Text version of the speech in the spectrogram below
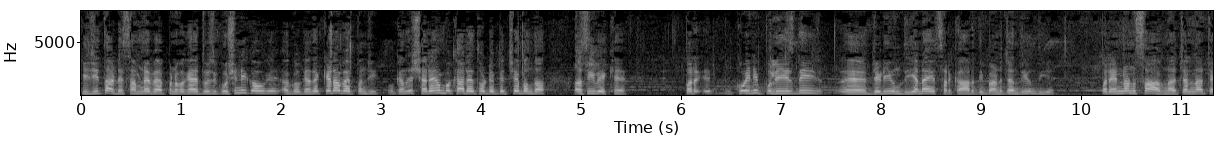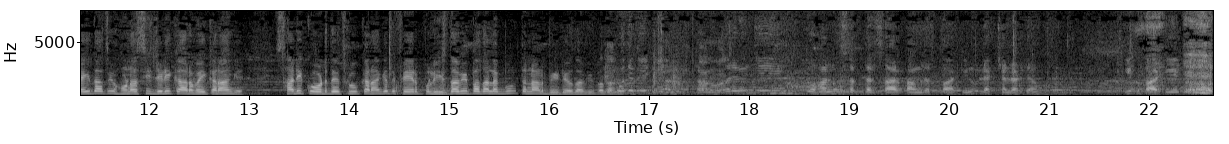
ਕਿ ਜੀ ਤੁਹਾਡੇ ਸਾਹਮਣੇ ਵੈਪਨ ਵਿਖਾਇਆ, ਤੁਸੀਂ ਕੁਝ ਨਹੀਂ ਕਹੋਗੇ? ਅੱਗੋਂ ਕਹਿੰਦੇ, ਕਿਹੜਾ ਵੈਪਨ ਜੀ? ਉਹ ਕਹਿੰਦੇ ਸ਼ਰਿਆਂ ਵਿਖਾ ਰਹੇ ਤੁਹਾਡੇ ਪਿੱਛੇ ਬੰਦਾ, ਅਸੀਂ ਵੇਖਿਆ। ਪਰ ਕੋਈ ਨਹੀਂ, ਪੁਲਿਸ ਦੀ ਜਿਹੜੀ ਹੁੰਦੀ ਹੈ ਨਾ, ਇਹ ਸਰਕਾਰ ਦੀ ਬਣ ਜਾਂਦੀ ਹੁੰਦੀ ਹੈ ਪਰ ਇਹਨਾਂ ਨੂੰ ਹਿਸਾਬ ਨਾਲ ਚੱਲਣਾ ਚਾਹੀਦਾ ਸੀ ਹੁਣ ਅਸੀਂ ਜਿਹੜੀ ਕਾਰਵਾਈ ਕਰਾਂਗੇ ਸਾਰੀ ਕੋਰਟ ਦੇ ਥਰੂ ਕਰਾਂਗੇ ਤੇ ਫਿਰ ਪੁਲਿਸ ਦਾ ਵੀ ਪਤਾ ਲੱਗੂ ਤੇ ਨਾਲ ਵੀਡੀਓ ਦਾ ਵੀ ਪਤਾ ਲੱਗੂ। ਉਹਦੇ ਵਿੱਚ ਜੀ ਤੁਹਾਨੂੰ 70 ਸਾਲ ਕਾਂਗਰਸ ਪਾਰਟੀ ਨੂੰ ਇਲੈਕਸ਼ਨ ਲੜਦਿਆਂ ਹੋ ਇੱਕ ਪਾਰਟੀ ਹੈ ਜਿਹੜੀ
